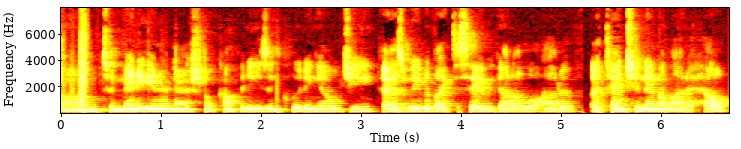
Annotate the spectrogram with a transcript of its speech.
um, to many international companies, including LG. As we would like to say, we got a lot of attention and a lot of help.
